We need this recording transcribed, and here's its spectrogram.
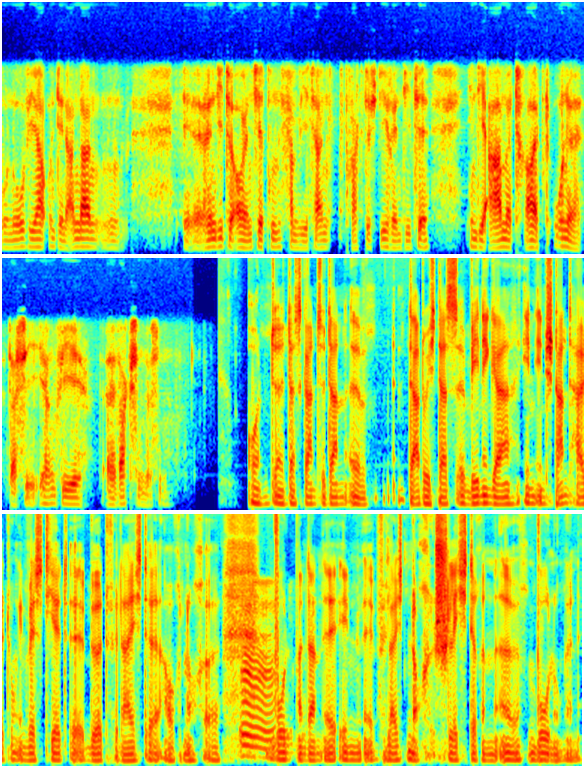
Vonovia und den anderen äh, renditeorientierten Vermietern praktisch die Rendite in die Arme treibt, ohne dass sie irgendwie äh, wachsen müssen und äh, das Ganze dann äh, dadurch, dass äh, weniger in Instandhaltung investiert äh, wird, vielleicht äh, auch noch mhm. wohnt man dann in vielleicht noch schlechteren Wohnungen.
